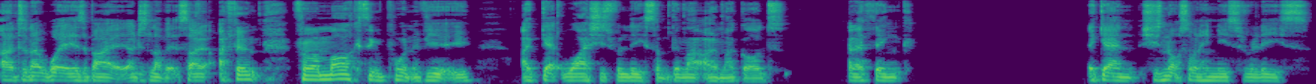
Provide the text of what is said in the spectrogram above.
I don't know what it is about it. I just love it. So I think from a marketing point of view, I get why she's released something like "Oh My God," and I think again, she's not someone who needs to release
